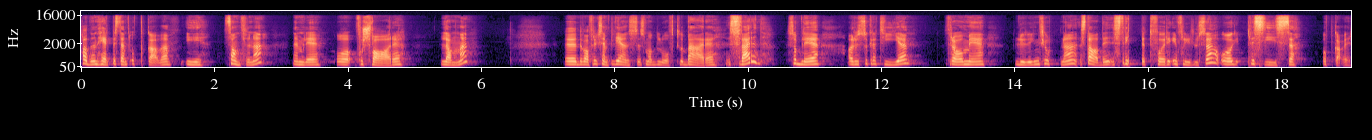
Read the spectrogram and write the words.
hadde en helt bestemt oppgave i samfunnet, nemlig å forsvare landet, eh, det var f.eks. de eneste som hadde lov til å bære sverd, så ble aristokratiet fra og med Ludvig 14. stadig strippet for innflytelse og presise oppgaver.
